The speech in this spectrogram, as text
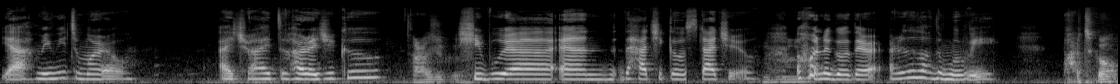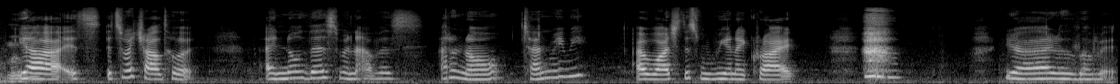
yeah, maybe tomorrow. I tried to Harajuku, Harajuku Shibuya, and the Hachiko statue. Mm-hmm. I want to go there. I really love the movie. Hachiko movie? Yeah, it's it's my childhood. I know this when I was I don't know ten maybe. I watched this movie and I cried. yeah, I really love it.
